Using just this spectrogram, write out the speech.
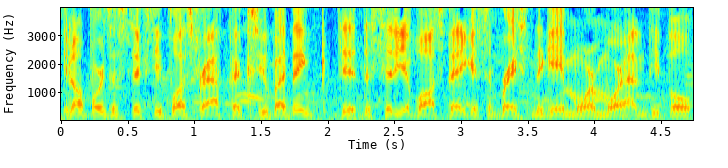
you know upwards of 60 plus draft picks too. But I think the, the city of Las Vegas embracing the game more and more, having people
